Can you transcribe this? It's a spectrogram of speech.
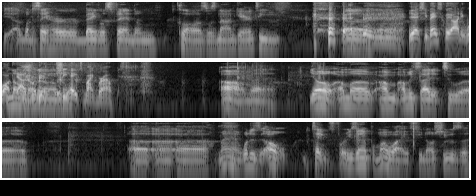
Yeah, I was about to say her Bengals fandom clause was non-guaranteed. Uh, yeah, she basically already walked no, out but, on um, She hates Mike Brown. Oh man, Yo, I'm uh I'm I'm excited to uh uh uh, uh man, what is it? Oh, take for example my wife. You know, she was a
